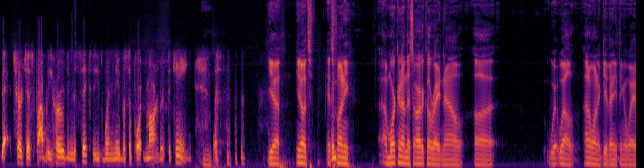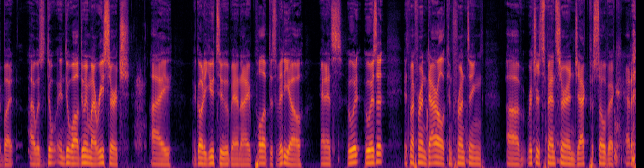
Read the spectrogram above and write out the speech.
that church has probably heard in the 60s when they were supporting martin luther king mm. yeah you know it's it's funny i'm working on this article right now uh well i don't want to give anything away but i was doing do, while doing my research i I go to youtube and i pull up this video and it's who who is it? It's my friend Daryl confronting uh, Richard Spencer and Jack Posobiec at a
